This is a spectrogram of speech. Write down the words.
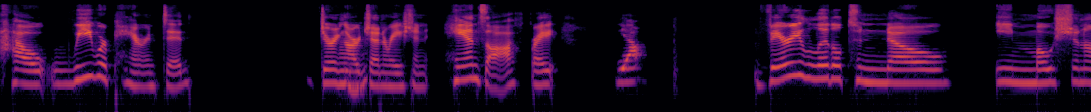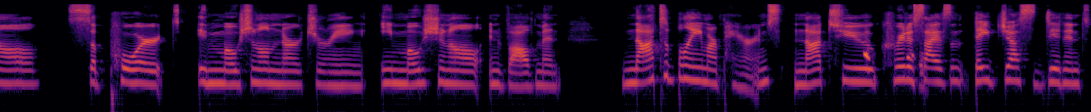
how we were parented during mm-hmm. our generation, hands off, right? Yeah. Very little to no emotional support, emotional nurturing, emotional involvement. Not to blame our parents, not to criticize them. They just didn't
